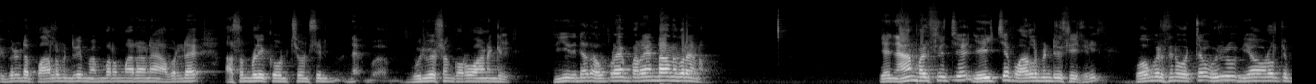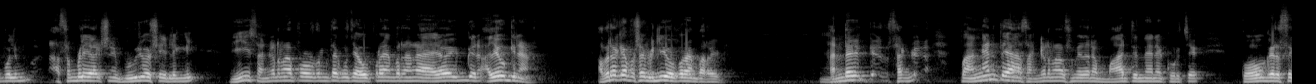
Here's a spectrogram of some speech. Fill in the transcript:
ഇവരുടെ പാർലമെന്ററി മെമ്പർമാരാണ്. അവരുടെ അസംബ്ലി കോൺസ്റ്റിറ്റ്യൻസിൽ ഭൂരിപക്ഷം കുറവാണെങ്കിൽ നീ ഇതിന്റെ അത് അഭിപ്രായം പറയണ്ടെന്ന് പറയണം. ഞാൻ മത്സരിച്ച് ജയിച്ച പാർലമെന്ററി സീറ്റിൽ കോൺഗ്രസിന് ഒറ്റ ഒരു നിയമമണ്ഡലത്തിൽ പോലും അസംബ്ലി ഇലക്ഷന് ഭൂരിപക്ഷം ഇല്ലെങ്കിൽ നീ സംഘടനാ പ്രവർത്തനത്തെക്കുറിച്ച് അഭിപ്രായം പറയാൻ അയോഗ്യ അയോഗ്യനാണ്. അവരൊക്കെ പക്ഷേ വലിയ അഭിപ്രായം പറയും. തന്റെ അപ്പം അങ്ങനത്തെ ആ സംഘടനാ സംവിധാനം മാറ്റുന്നതിനെക്കുറിച്ച് കോൺഗ്രസ്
